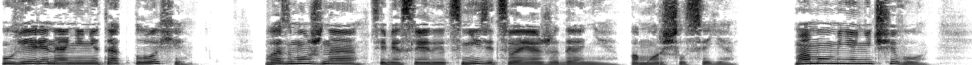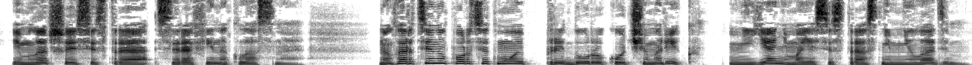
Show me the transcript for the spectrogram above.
Уверена, они не так плохи. Возможно, тебе следует снизить свои ожидания, — поморщился я. Мама у меня ничего, и младшая сестра Серафина классная. Но картину портит мой придурок отчим Рик. Ни я, ни моя сестра с ним не ладим.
